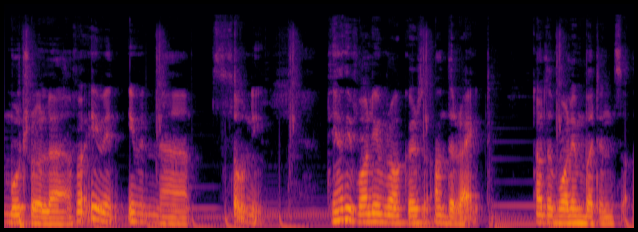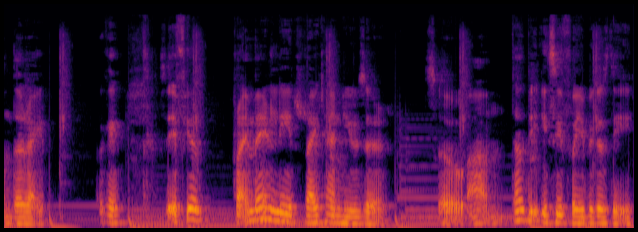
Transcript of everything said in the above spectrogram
Motorola, or even even uh, Sony, they have the volume rockers on the right, not the volume buttons on the right. Okay, so if you're primarily right-hand user, so um, that'll be easy for you because the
